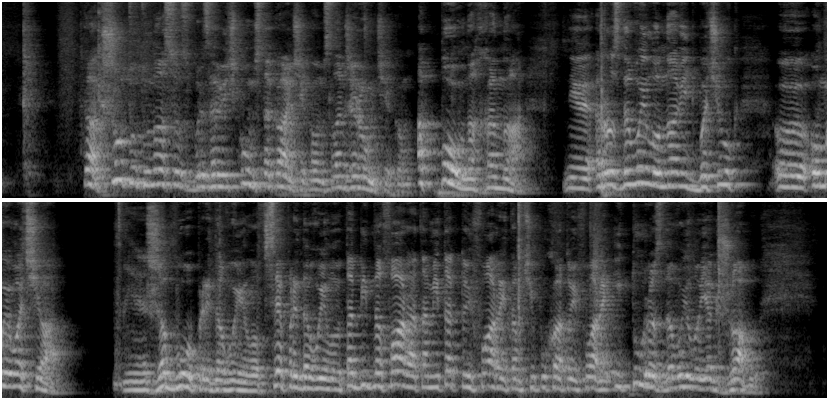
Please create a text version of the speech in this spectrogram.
Так, що тут у нас з бризовичком, стаканчиком, з ланжерончиком? А повна хана. Е, Роздавило навіть бачок е, омивача. Е, Жабо придавило, все придавило. Та бідна фара, там і так той фари, там чепуха той фари, і ту роздавило, як жабу.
